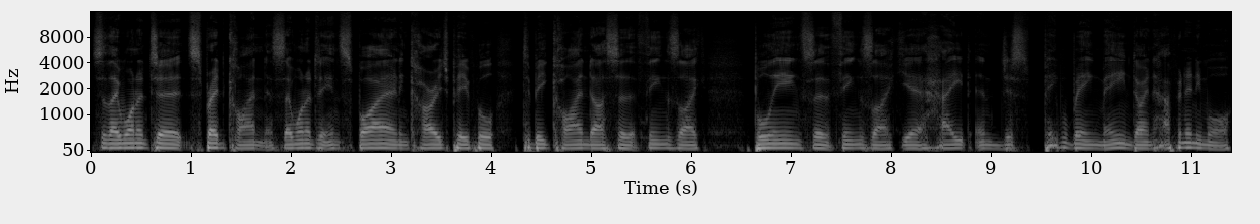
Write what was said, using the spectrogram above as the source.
So they wanted to spread kindness. They wanted to inspire and encourage people to be kinder so that things like bullying, so that things like, yeah, hate and just people being mean don't happen anymore.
